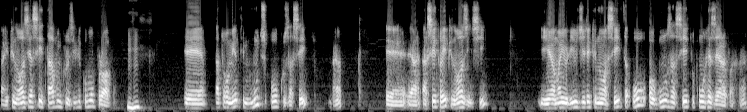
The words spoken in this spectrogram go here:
a hipnose e aceitavam, inclusive, como prova. Uhum. É, atualmente, muitos poucos aceitam, né? É, aceitam a hipnose em si, e a maioria eu diria que não aceita, ou alguns aceitam com reserva, né?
